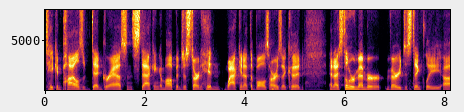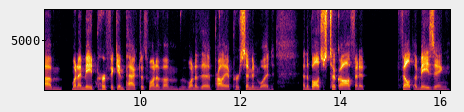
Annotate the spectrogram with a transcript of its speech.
taking piles of dead grass and stacking them up and just started hitting, whacking at the ball as hard as I could. And I still remember very distinctly um, when I made perfect impact with one of them, one of the probably a persimmon wood, and the ball just took off and it felt amazing.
